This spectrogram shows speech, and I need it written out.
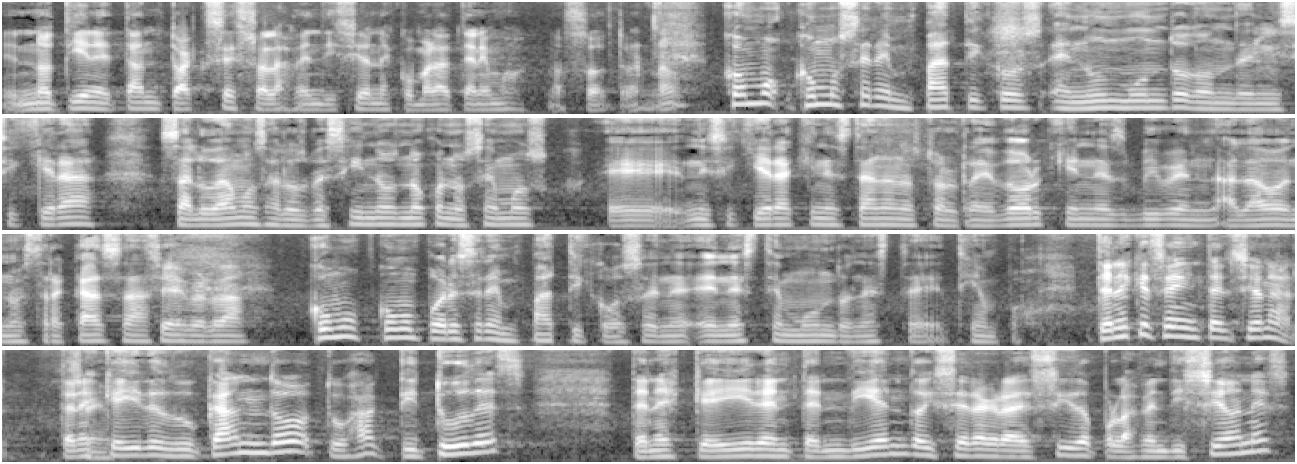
no tiene tanto acceso a las bendiciones como la tenemos nosotros. ¿no? ¿Cómo, ¿Cómo ser empáticos en un mundo donde ni siquiera saludamos a los vecinos, no conocemos eh, ni siquiera quiénes están a nuestro alrededor, quiénes viven al lado de nuestra casa? Sí, es verdad. ¿Cómo, cómo poder ser empáticos en, este mundo, en este tiempo? Tenés que ser intencional, tenés que ir educando tus actitudes tenés que ir entendiendo y ser agradecido por las bendiciones,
